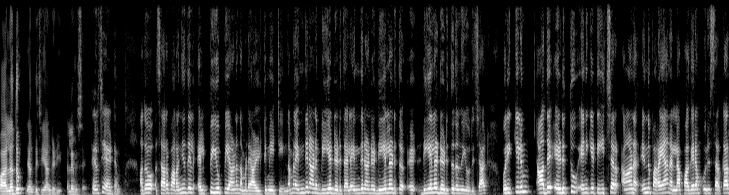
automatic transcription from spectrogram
പലതും ഞങ്ങൾക്ക് ചെയ്യാൻ കഴിയും. അല്ലേ മിസ്സേ? തീർച്ചയായിട്ടും. അതോ സാർ പറഞ്ഞതിൽ എൽ പി യു പി ആണ് നമ്മുടെ അൾട്ടിമേറ്റ് ടീം നമ്മൾ എന്തിനാണ് ബി എഡ് എടുത്തത്? അല്ലെ എന്തിനാണ് ഡി എൽ എടുത്ത് ഡി എൽ എഡ് എടുത്തതെന്ന് ചോദിച്ചാൽ ഒരിക്കലും അത് എടുത്തു എനിക്ക് ടീച്ചർ ആണ് എന്ന് പറയാനല്ല പകരം ഒരു സർക്കാർ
